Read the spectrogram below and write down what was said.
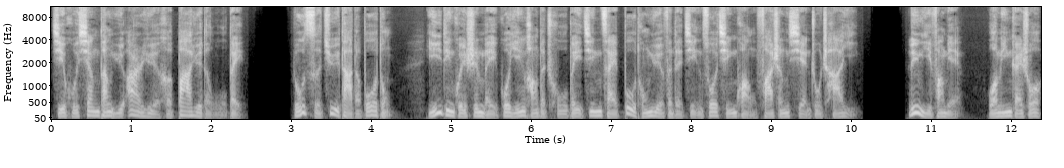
几乎相当于二月和八月的五倍。如此巨大的波动，一定会使美国银行的储备金在不同月份的紧缩情况发生显著差异。另一方面，我们应该说，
